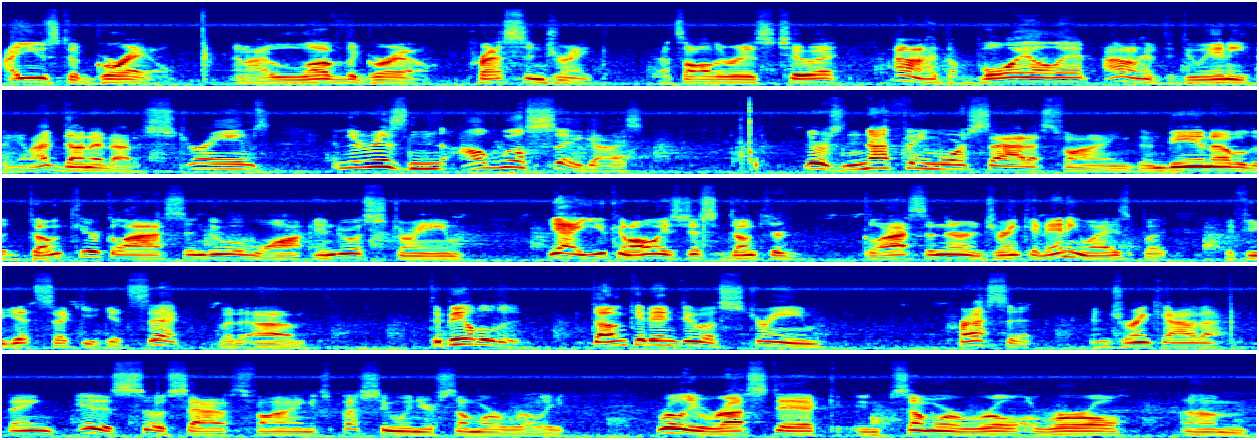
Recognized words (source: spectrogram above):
I used a Grayl, and I love the Grayl. Press and drink. That's all there is to it. I don't have to boil it. I don't have to do anything. And I've done it out of streams. And there is, I will say, guys, there's nothing more satisfying than being able to dunk your glass into a wa into a stream. Yeah, you can always just dunk your glass in there and drink it anyways. But if you get sick, you get sick. But um, to be able to dunk it into a stream, press it, and drink out of that thing, it is so satisfying, especially when you're somewhere really, really rustic and somewhere rural, rural um,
